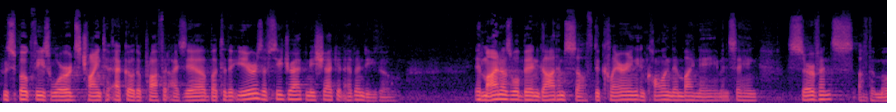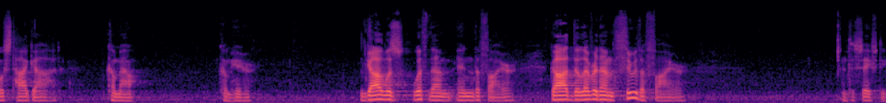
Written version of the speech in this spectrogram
who spoke these words, trying to echo the prophet Isaiah, but to the ears of Shadrach, Meshach, and Abednego, it might as well been God Himself declaring and calling them by name and saying, Servants of the Most High God, come out, come here. God was with them in the fire. God delivered them through the fire into safety.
